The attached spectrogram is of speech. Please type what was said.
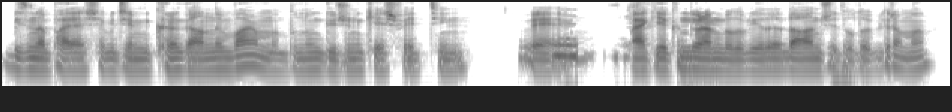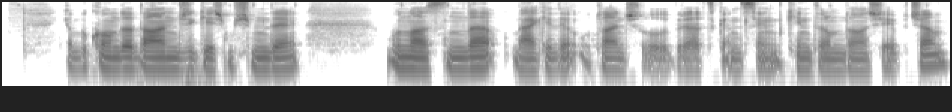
bizimle paylaşabileceğin bir kırılganlığın var mı? Bunun gücünü keşfettiğin ve Hı. belki yakın dönemde olur ya da daha önce de olabilir ama ya bu konuda daha önce geçmişimde bunun aslında belki de utançlı olabilir artık hani senin kendi tanımından şey yapacağım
